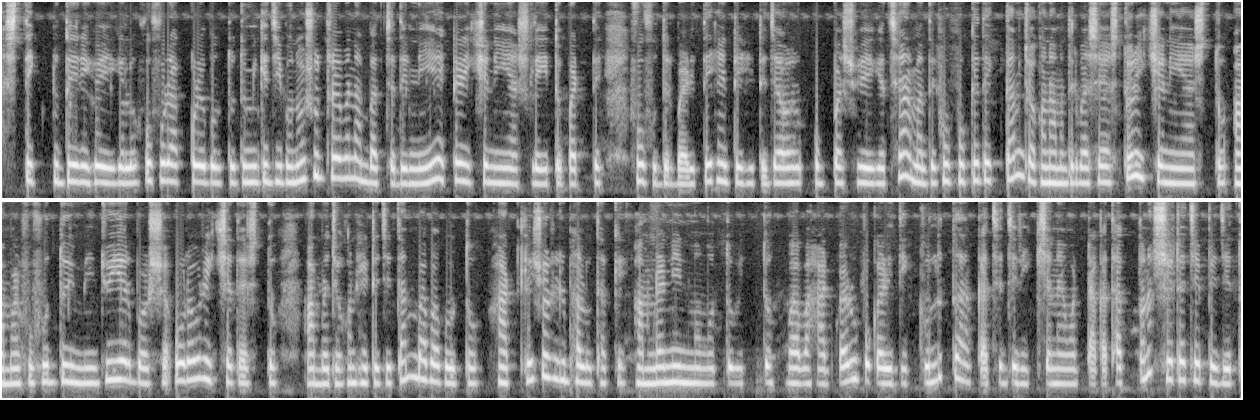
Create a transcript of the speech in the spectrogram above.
আসতে একটু দেরি হয়ে গেল। ফুফু রাগ করে বলতো, তুমি কি জীবনেও শুধরাবে না? বাচ্চাদের নিয়ে একটা রিক্সা নিয়ে আসলেই তো পারতে। ফুফুদের বাড়িতে হেঁটে হেঁটে যাওয়ার অভ্যাস হয়ে গেছে আমাদের। ফুফুকে দেখতাম যখন আমাদের বাসায় আসতো, রিক্সা নিয়ে আসতো। আমার ফুফুর দুই মেয়ে জুই আর বর্ষা, ওরাও রিক্সাতে আসতো। আমরা যখন হেঁটে যেতাম, বাবা বলতো, হাঁটলে শরীর ভালো থাকে। আমরা নিম্ন মধ্যবিত্ত, বাবা হাঁটবার উপকারী দিকগুলো তার কাছে যে রিক্সা নেওয়ার টাকা থাকতো না, সেটা চেপে যেত।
